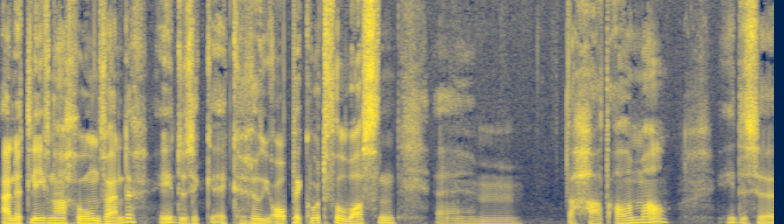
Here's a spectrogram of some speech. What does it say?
En het leven gaat gewoon verder. Dus ik, ik groei op, ik word volwassen. Ehm, dat gaat allemaal. Dus, uh,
